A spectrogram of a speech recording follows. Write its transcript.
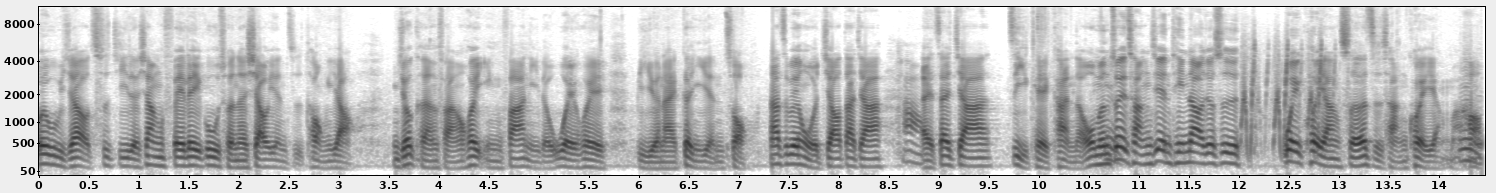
胃部比较有刺激的，像非类固醇的消炎止痛药，你就可能反而会引发你的胃会比原来更严重。那这边我教大家，哎，在家自己可以看的。我们最常见听到就是胃溃疡、十二指肠溃疡嘛，哈。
